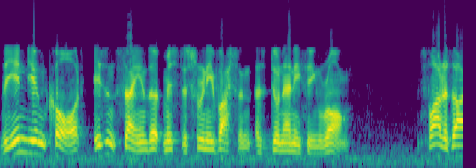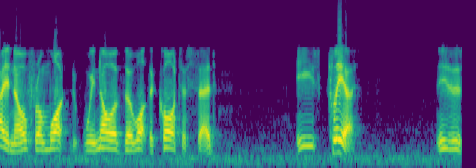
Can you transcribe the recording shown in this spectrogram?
The Indian court isn't saying that Mr. Srinivasan has done anything wrong. As far as I know, from what we know of the, what the court has said, he's clear. He's as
